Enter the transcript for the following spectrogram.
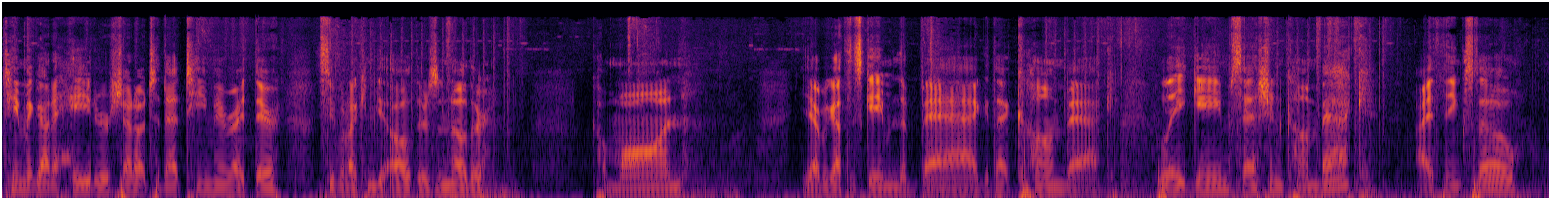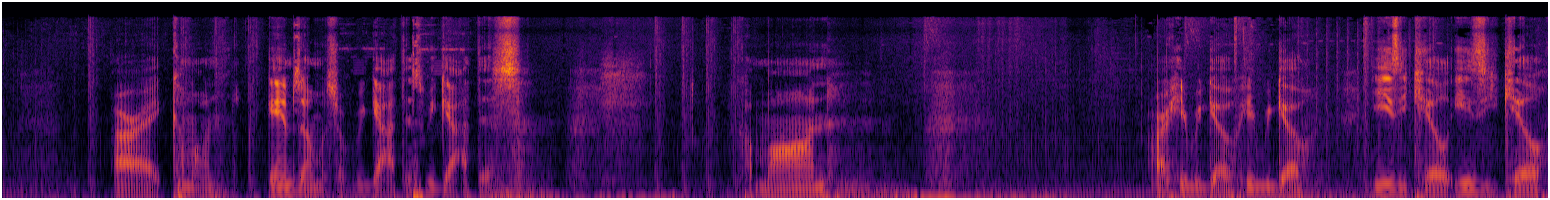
teammate got a HATR. Shout out to that teammate right there. See what I can get. Oh, there's another. Come on. Yeah, we got this game in the bag. That comeback. Late game session comeback? I think so. Alright, come on. Game's almost over. We got this. We got this. Come on. Alright, here we go. Here we go. Easy kill. Easy kill.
